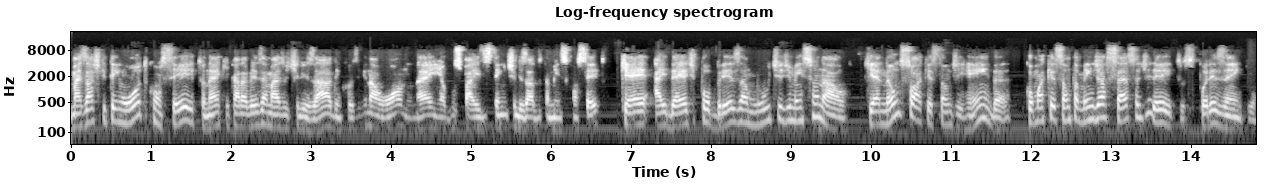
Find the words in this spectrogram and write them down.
Mas acho que tem um outro conceito, né, que cada vez é mais utilizado, inclusive na ONU, né, em alguns países tem utilizado também esse conceito, que é a ideia de pobreza multidimensional, que é não só a questão de renda, como a questão também de acesso a direitos. Por exemplo,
